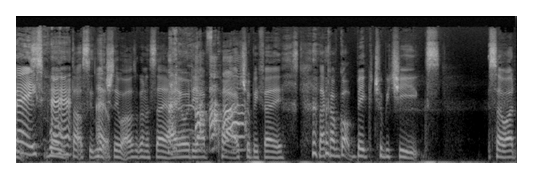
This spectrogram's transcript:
cheeks. face. Well, oh. that's Oh. literally what I was going to say. I already have quite a chubby face. Like I've got big chubby cheeks. So I,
